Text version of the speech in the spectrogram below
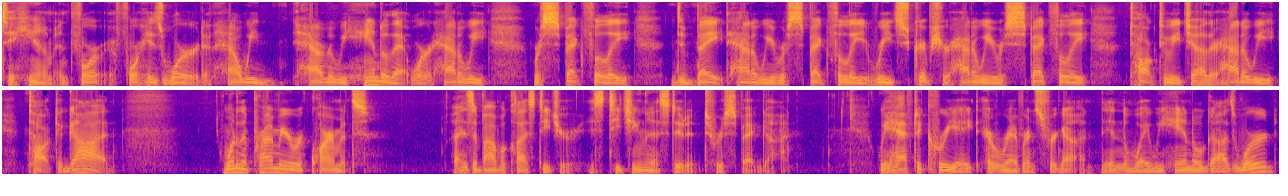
to him and for for his word and how we how do we handle that word? How do we respectfully debate? How do we respectfully read scripture? How do we respectfully talk to each other? How do we talk to god? One of the primary requirements as a bible class teacher is teaching that student to respect god. We have to create a reverence for God in the way we handle God's word,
